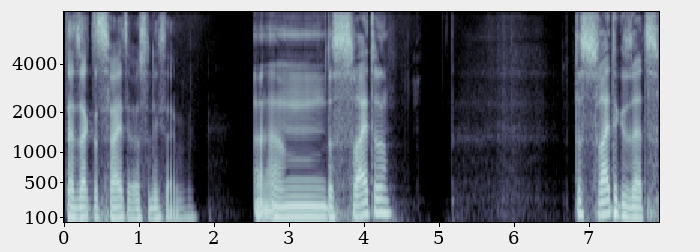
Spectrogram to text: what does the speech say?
Dann sag das zweite, was du nicht sagen willst. Ähm, das zweite. Das zweite Gesetz.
